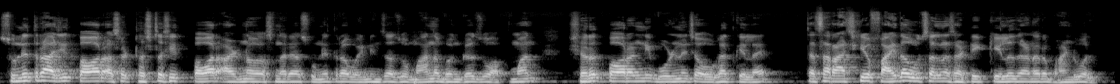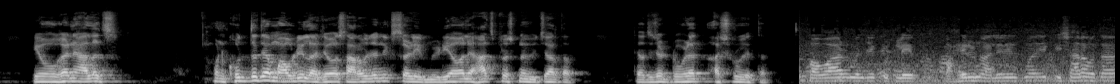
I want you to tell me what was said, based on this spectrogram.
सुनेत्रा अजित पवार असं ठसठशीत पवार आडनाव असणाऱ्या सुनेत्रा वहिनींचा जो मानभंग जो अपमान शरद पवारांनी बोलण्याच्या ओघात केला आहे त्याचा राजकीय फायदा उचलण्यासाठी केलं जाणारं भांडवल हे ओघाने आलंच. पण खुद्द त्या माऊलीला जेव्हा सार्वजनिक स्थळी मीडियावाले हाच प्रश्न विचारतात तेव्हा तिच्या डोळ्यात अश्रू येतात. पवार म्हणजे कुठले? बाहेरून आलेले. मग एक इशारा होता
